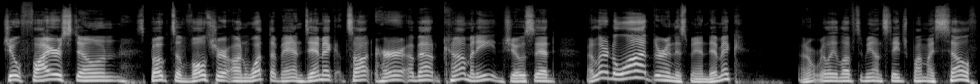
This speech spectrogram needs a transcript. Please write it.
Jo Firestone spoke to Vulture on what the pandemic taught her about comedy. Jo said, I learned a lot during this pandemic. I don't really love to be on stage by myself.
